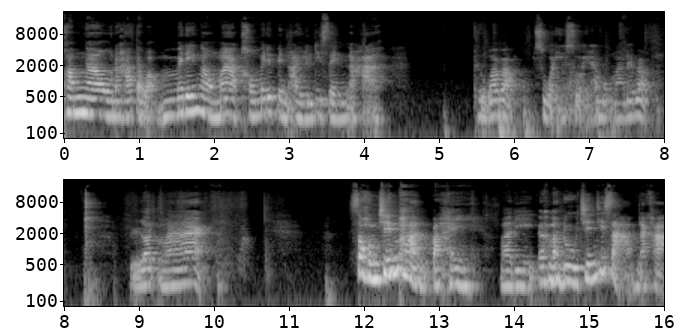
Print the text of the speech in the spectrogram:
ความเงานะคะ แต่ว่าไม่ได้เงามากเขาไม่ได้เป็นไอริดิเซนนะคะ ถือว่าแบบสวยสวยทำออกมาได้แบบเลิศมากสองชิ้นผ่านไปมาดีมาดูชิ้นที่สามนะคะ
